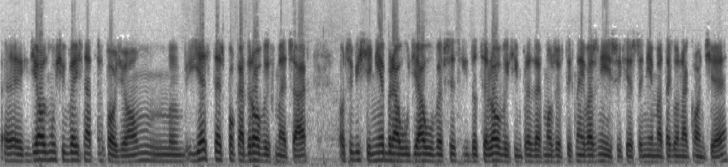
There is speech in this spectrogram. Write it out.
e, gdzie on musi wejść na ten poziom. Mm, Jest też po kadrowych meczach. Oczywiście nie brał udziału we wszystkich docelowych imprezach, może w tych najważniejszych jeszcze nie ma tego na koncie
